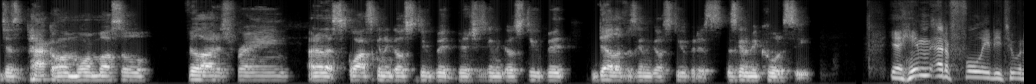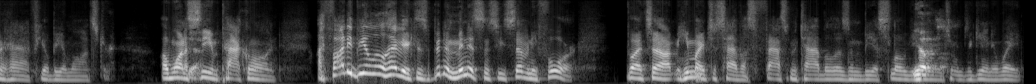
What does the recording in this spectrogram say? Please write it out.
just pack on more muscle, fill out his frame. I know that squat's gonna go stupid, bench is gonna go stupid, deadlift is gonna go stupid. It's, it's gonna be cool to see. Yeah, him at a full 82 and a half, he'll be a monster. I want to Yeah. see him pack on. I thought he'd be a little heavier because it's been a minute since he's 74, but um, he might just have a fast metabolism, be a slow gainer Yep. in terms of gaining weight,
